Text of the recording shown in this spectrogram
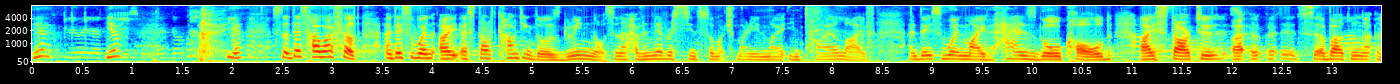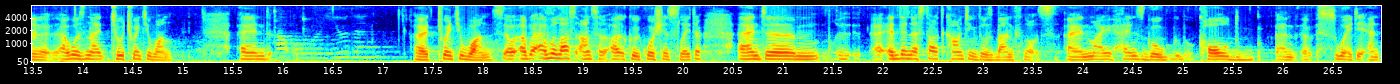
in yeah. yeah. yeah, so that's how I felt. And that's when I, I start counting those green notes, and I have never seen so much money in my entire life. And that's when my hands go cold. I start to, uh, uh, uh it's about, uh, I was nine, 21. And how old were you then? Uh, 21. So I, I will ask answer uh, questions later, and um, and then I start counting those banknotes, and my hands go cold and uh, sweaty, and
